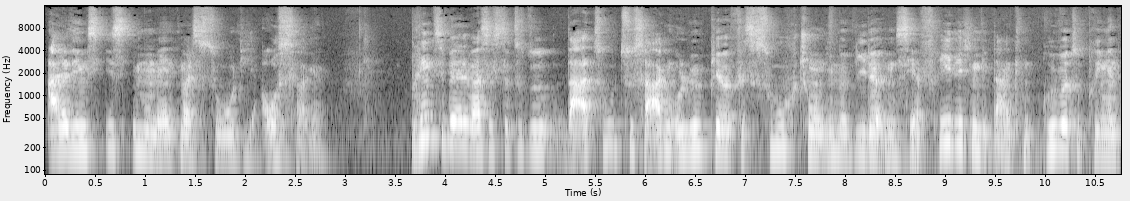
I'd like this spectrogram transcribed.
Allerdings ist im Moment mal so die Aussage. Prinzipiell, was ist dazu, dazu zu sagen, Olympia versucht schon immer wieder einen sehr friedlichen Gedanken rüberzubringen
